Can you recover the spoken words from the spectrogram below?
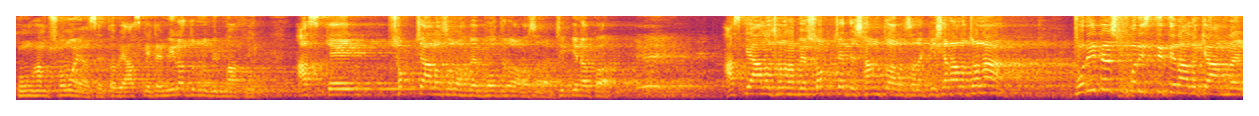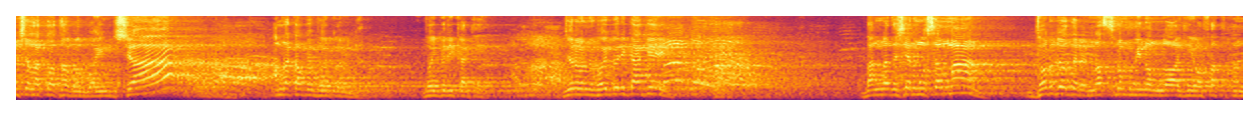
হুম হাম সময় আছে, তবে আজকে এটা মিলাদুলনবীর মাহফিল। আজকে সবচেয়ে আলোচনা হবে ভদ্র আলোচনা, ঠিক কিনা কর আজকে আলোচনা হবে সবচাইতে শান্ত আলোচনা, কিসের আলোচনা? পরিবেশ পরিস্থিতির আলোকে আমরা ইনশাল্লাহ কথা বলব ইনশা আমরা কাউকে ভয় করি না। ভয় করি কাকে? যেরকম ভয় করি কাকে? বাংলাদেশের মুসলমান ধৈর্য ধরে নাসরুম মিনাল্লাহি ওয়া ফাতহুন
